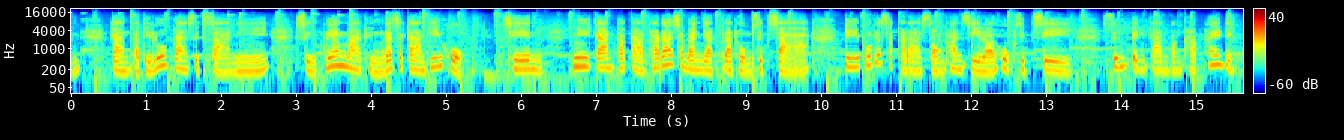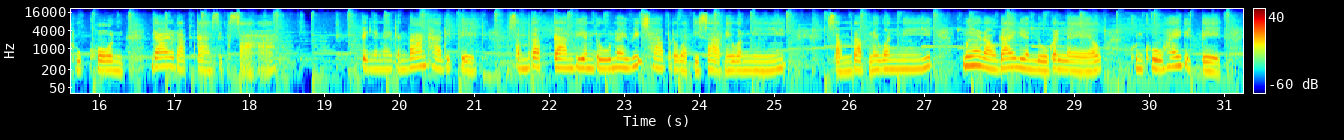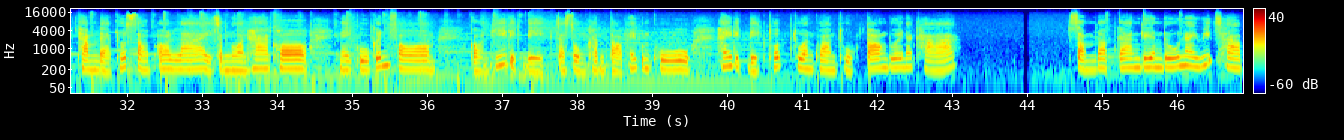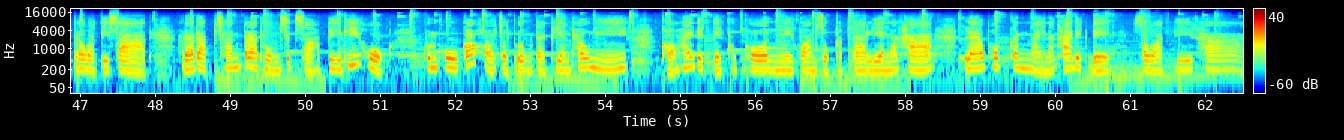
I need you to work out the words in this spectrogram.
การปฏิรูปการศึกษานี้ สืบเนื่องมาถึงรัชกาลที่ 6 เช่น มีการประกาศพระราชบัญญัติประถมศึกษา ปีพุทธศักราช 2464 ซึ่งเป็นการบังคับให้เด็กทุกคนได้รับการศึกษา เป็นยังไงกันบ้างคะเด็กๆสำหรับการเรียนรู้ในวิชาประวัติศาสตร์ในวันนี้สำหรับในวันนี้ เมื่อเราได้เรียนรู้กันแล้ว คุณครูให้เด็กๆทำแบบทดสอบออนไลน์จำนวน 5 ข้อ ใน Google Form ก่อนที่เด็กๆ จะส่งคำตอบให้คุณครู ให้เด็กๆ ทบทวนความถูกต้องด้วยนะคะ สำหรับการเรียนรู้ในวิชาประวัติศาสตร์ ระดับชั้นประถมศึกษาปีที่ 6 คุณครูก็ขอจบลงแต่เพียงเท่านี้ ขอให้เด็กๆทุกคนมีความสุขกับการเรียนนะคะ แล้วพบกันใหม่นะคะเด็กๆ สวัสดีค่ะ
